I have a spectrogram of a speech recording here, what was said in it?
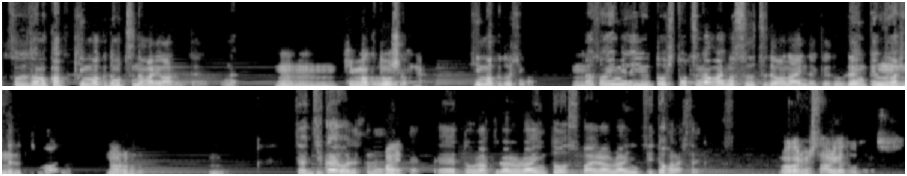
それぞれの各筋膜でもつながりがあるみたいなんですよね。うんうんうん。筋膜同士がね。筋膜同士が。うんそういう意味で言うと、一つながりのスーツではないんだけど、連結はしてるっていうのはあります。なるほど。じゃあ次回はですね、はいえっ、と、ラテラルラインとスパイラルラインについてお話したいと思います。わかりました。ありがとうございます。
